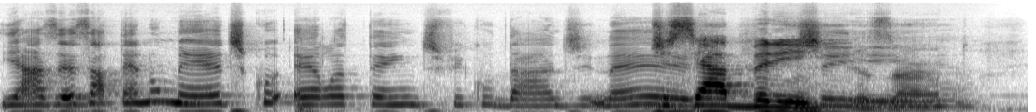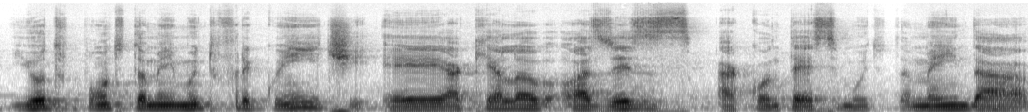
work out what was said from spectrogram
E às vezes até no médico ela tem dificuldade, né? De se abrir. De... Exato. E outro ponto também muito frequente é aquela, às vezes acontece muito também da,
